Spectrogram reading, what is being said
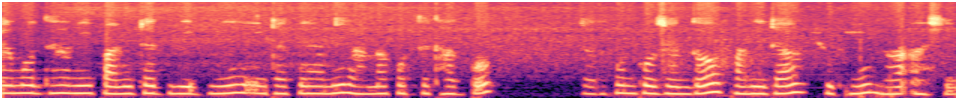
এর মধ্যে আমি পানিটা দিয়ে দিয়ে এটাকে আমি রান্না করতে থাকব। যতক্ষণ পর্যন্ত পানিটা শুকিয়ে না আসে।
